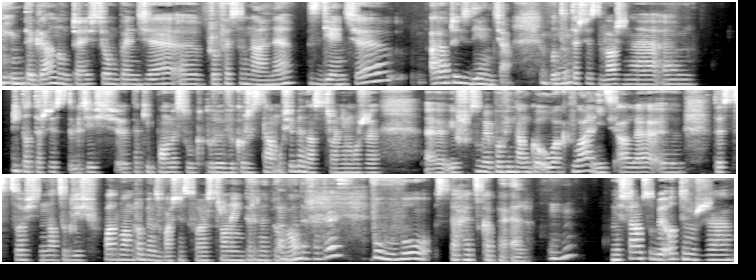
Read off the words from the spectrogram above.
integralną częścią będzie y, profesjonalne zdjęcie, a raczej zdjęcia, mhm. bo to mhm. też jest ważne I to też jest gdzieś taki pomysł, który wykorzystałam u siebie na stronie. Może e, już w sumie powinnam go uaktualnić, ale e, to jest coś, na co gdzieś wpadłam, robiąc właśnie swoją stronę internetową. A podasz adres? www.stachecka.pl mhm. Myślałam sobie o tym, że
